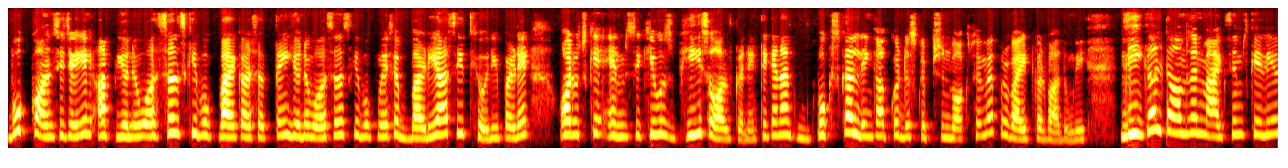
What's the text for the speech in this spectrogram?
बुक कौन सी चाहिए? आप यूनिवर्सल्स की बुक बाय कर सकते हैं यूनिवर्सल्स की बुक में से बढ़िया सी थ्योरी पढ़ें और उसके एम भी सॉल्व करें, ठीक है ना? बुक्स का लिंक आपको डिस्क्रिप्शन बॉक्स में मैं प्रोवाइड करवा दूँगी। लीगल टर्म्स एंड मैक्सिम्स के लिए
